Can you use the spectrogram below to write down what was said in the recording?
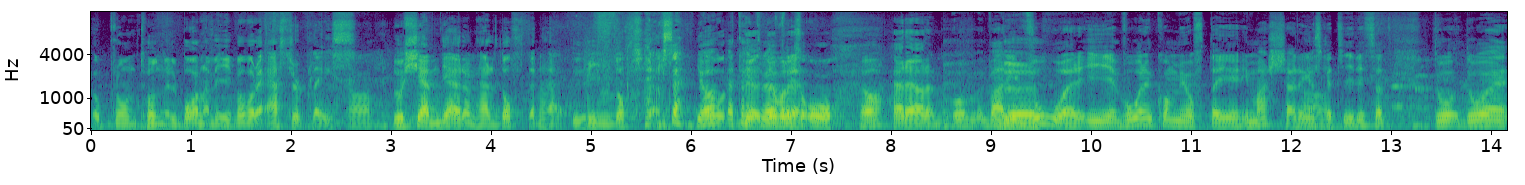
upp från tunnelbanan vid, vad var det, Astor Place. Ja. Då kände jag den här doften, den här urindoften. Exakt, ja, Och jag tänkte det, väl det var liksom, åh, Ja. här är den. Och varje Det- vår, i, våren kommer ju ofta i, i mars här, det är ganska tidigt. Så att då, då eh,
